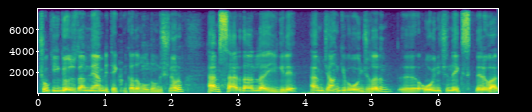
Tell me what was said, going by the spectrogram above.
çok iyi gözlemleyen bir teknik adam olduğunu düşünüyorum. Hem Serdar'la ilgili hem Can gibi oyuncuların e, oyun içinde eksikleri var.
